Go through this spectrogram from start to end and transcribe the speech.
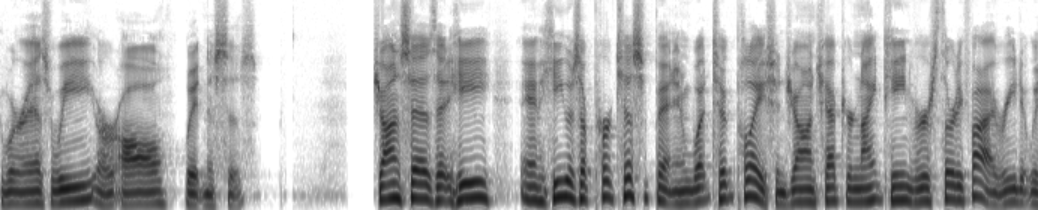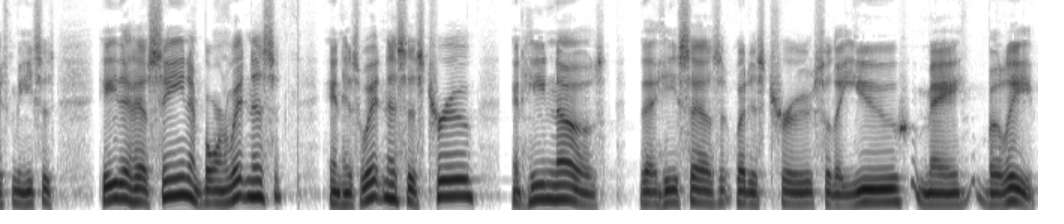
whereas we are all witnesses. John says that he and he was a participant in what took place in John chapter 19, verse 35. Read it with me. He says, he that has seen and borne witness, and his witness is true, and he knows that he says what is true, so that you may believe.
